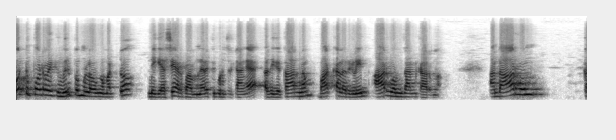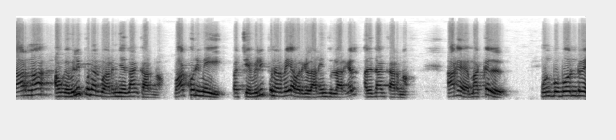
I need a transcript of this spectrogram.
ஓட்டு போடுறதுக்கு விருப்பம் உள்ளவங்க மட்டும் இன்னைக்கு எஸ்ஐஆர் ஃபார்ம் நிரப்பி கொடுத்துருக்காங்க. அதுக்கு காரணம் வாக்காளர்களின் ஆர்வம் தான் காரணம். அந்த ஆர்வம் காரணம் அவங்க விழிப்புணர்வு அடைஞ்சதுதான் காரணம். வாக்குரிமை பற்றிய விழிப்புணர்வை அவர்கள் அடைந்துள்ளார்கள். அதுதான் காரணம். ஆக மக்கள் முன்பு போன்று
